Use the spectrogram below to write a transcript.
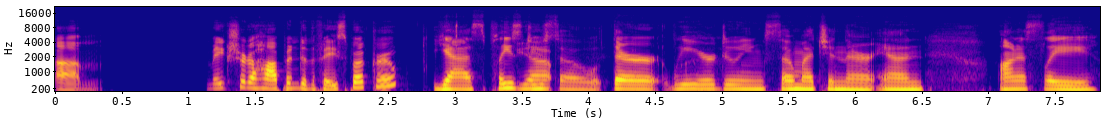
um, make sure to hop into the Facebook group. Yes, please Yep. do so. There, we are doing so much in there, and honestly,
